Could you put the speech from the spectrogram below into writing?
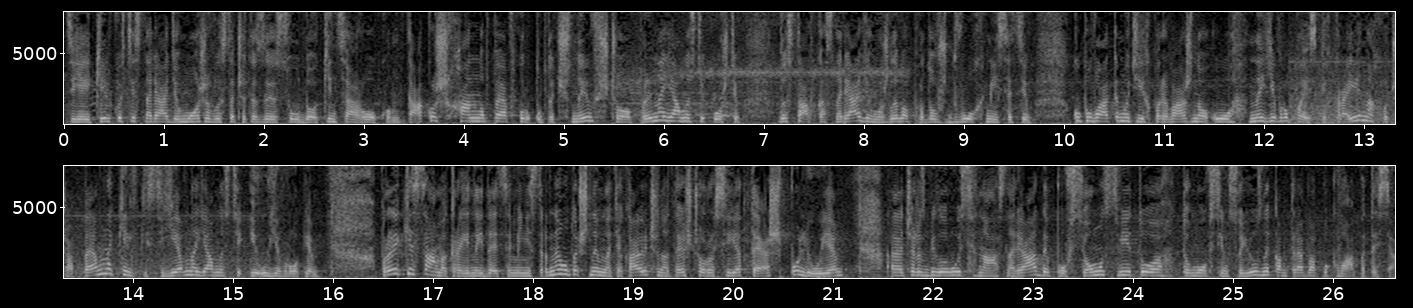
цієї кількості снарядів може вистачити ЗСУ до кінця року. Також Ханно Певкур уточнив, що при наявності коштів доставка снарядів можлива впродовж двох місяців. Купуватимуть їх переважно у неєвропейських країнах, хоча певна кількість є в наявності і у Європі. Про які саме країни йдеться, міністр не уточнив, натякаючи на те, що Росія теж полює е, через Білорусь на снаряди по всьому світу. Тому всім союзникам треба поквапитися.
